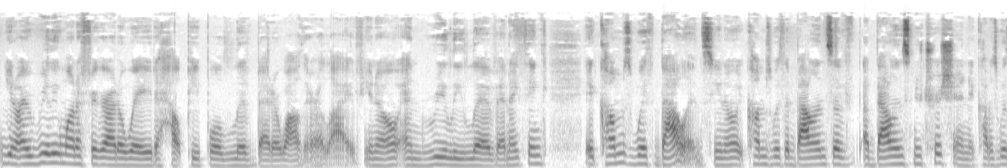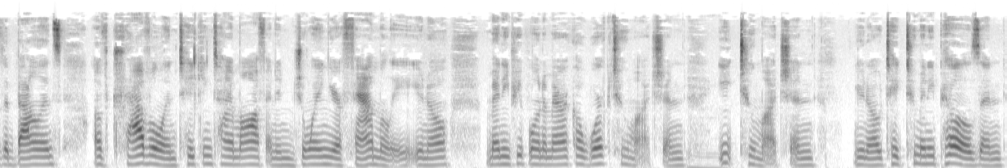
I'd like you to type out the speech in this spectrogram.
you know, I really want to figure out a way to help people live better while they're alive, you know, and really live. And I think it comes with balance, you know, it comes with a balance of a balanced nutrition, it comes with a balance of travel and taking time off and enjoying your family, you know? Many people in America work too much and mm-hmm. eat too much and, you know, take too many pills and,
